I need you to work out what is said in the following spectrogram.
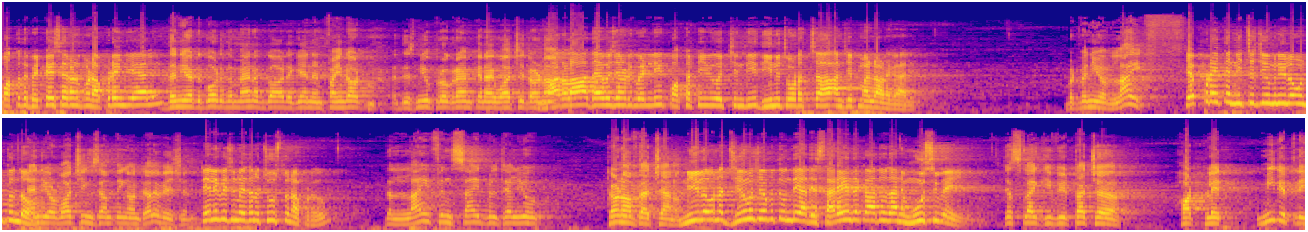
కొత్తది పెట్టేశారు అనుకోండి అప్పుడేం చేయాలి Then you have to go to the man of God again and find out this new program, can I watch it or not? మరలా దైవజనుడికి వెళ్ళి కొత్త టీవీ వచ్చింది దీన్ని చూడొచ్చా అని చెప్పి మళ్ళీ అడగాలి But when you have life ఎప్పుడైతే నిత్య జీవనిలో ఉంటుందో and you're watching something on television, television మీద చూస్తున్నప్పుడు the life inside will tell you, turn off that channel. నీలో ఉన్న జీవం చెబుతుంది అది సరైనది కాదు దాన్ని మూసివేయి Just like if you touch a hot plate, immediately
